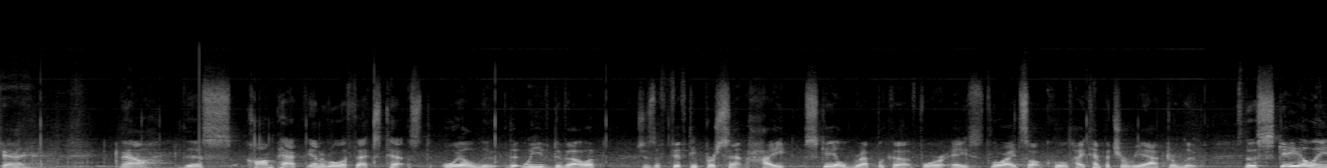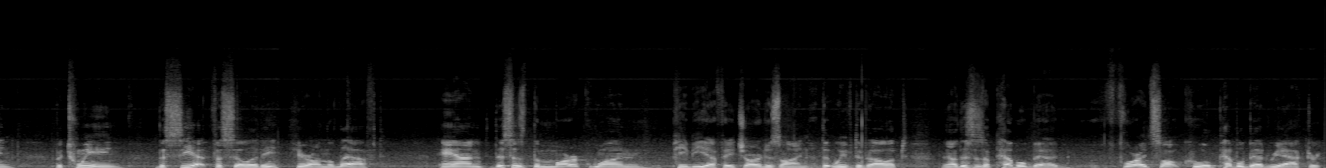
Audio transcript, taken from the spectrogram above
Okay. Now, this compact integral effects test oil loop that we've developed, which is a 50% height scaled replica for a fluoride salt cooled high temperature reactor loop. So The scaling between the CIET facility here on the left and this is the Mark I PBFHR design that we've developed. Now this is a pebble bed, fluoride salt cooled pebble bed reactor.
